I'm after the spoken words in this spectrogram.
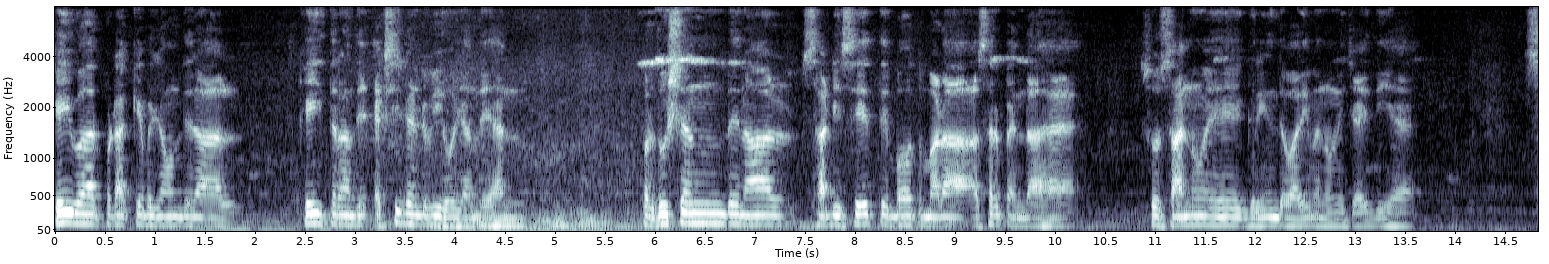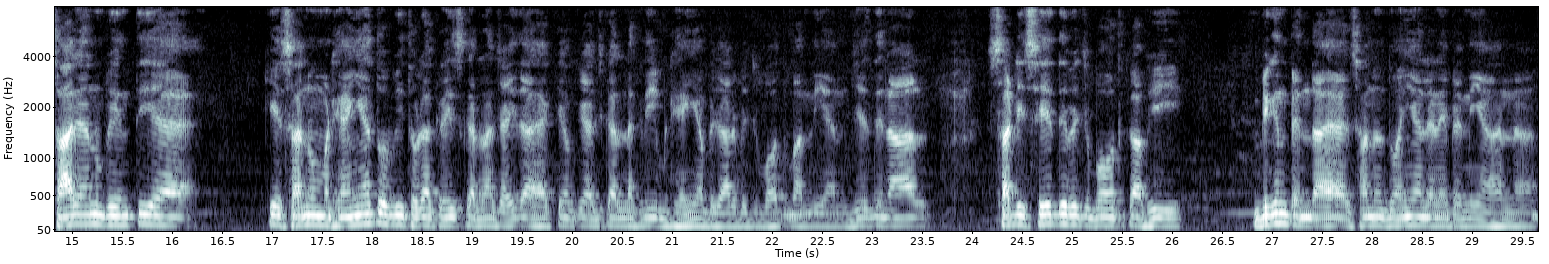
ਕਈ ਵਾਰ ਪਟਾਕੇ ਵਜਾਉਣ ਦੇ ਨਾਲ ਕਈ ਤਰ੍ਹਾਂ ਦੇ ਐਕਸੀਡੈਂਟ ਵੀ ਹੋ ਜਾਂਦੇ ਹਨ। ਪ੍ਰਦੂਸ਼ਣ ਦੇ ਨਾਲ ਸਾਡੀ ਸਿਹਤ ਤੇ ਬਹੁਤ ਮਾੜਾ ਅਸਰ ਪੈਂਦਾ ਹੈ। ਸੋ ਸਾਨੂੰ ਇਹ ਗ੍ਰੀਨ ਦੀਵਾਲੀ ਮਨਾਉਣੀ ਚਾਹੀਦੀ ਹੈ। ਸਾਰਿਆਂ ਨੂੰ ਬੇਨਤੀ ਹੈ ਕਿ ਸਾਨੂੰ ਮਠਿਆਈਆਂ ਤੋਂ ਵੀ ਥੋੜਾ ਕਰੇਜ਼ ਕਰਨਾ ਚਾਹੀਦਾ ਹੈ, ਕਿਉਂਕਿ ਅੱਜ ਕੱਲ ਨਕਲੀ ਮਠਿਆਈਆਂ ਬਾਜ਼ਾਰ ਵਿੱਚ ਬਹੁਤ ਬਣਦੀਆਂ ਹਨ, ਜਿਸ ਦੇ ਨਾਲ ਸਾਡੀ ਸਿਹਤ ਦੇ ਵਿੱਚ ਬਹੁਤ ਕਾਫੀ ਵਿਘਨ ਪੈਂਦਾ ਹੈ, ਸਾਨੂੰ ਦਵਾਈਆਂ ਲੈਣੇ ਪੈਂਦੀਆਂ ਹਨ।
